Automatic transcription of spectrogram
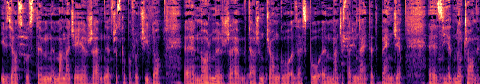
i w związku z tym ma nadzieję, że wszystko powróci do e, normy, że w dalszym ciągu zespół Manchester United będzie zjednoczony.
